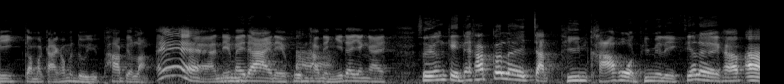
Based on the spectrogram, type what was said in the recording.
มีกรรมการเข้ามาดูภาพย้อนหลัง เอ๊ะอันนี้ไม่ได้เนี่ยคุณอ่าทำอย่างนี้ได้ยังไง สื่ออังกฤษนะครับ ก็เลยจัดทีมขาโหดพรีเมียร์ลีกเสียเลยครับอ่า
